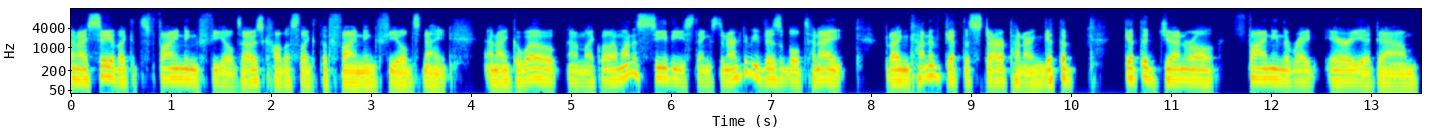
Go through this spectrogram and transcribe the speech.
And I say like it's finding fields. I always call this like the finding fields night. And I go out and I'm like, well, I want to see these things. They're not going to be visible tonight, but I can kind of get the star pattern. I can get the get the general finding the right area down.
